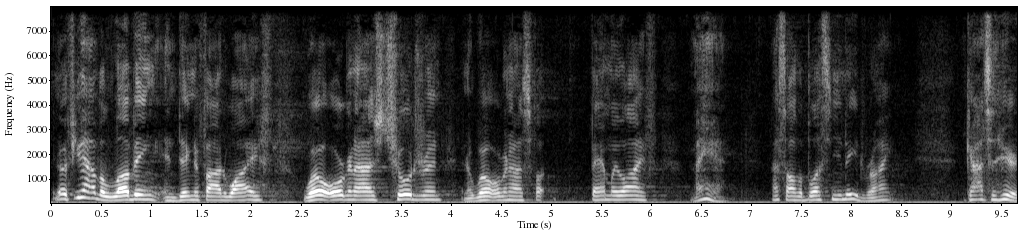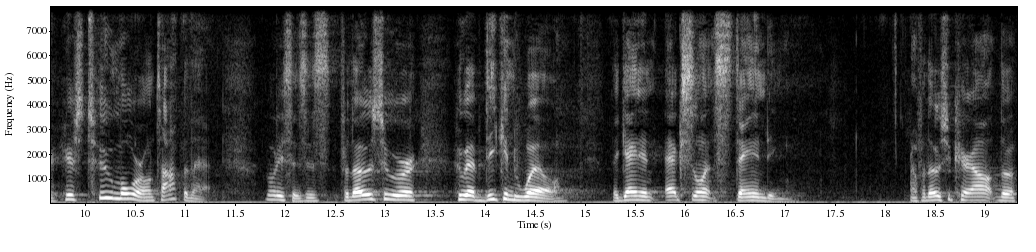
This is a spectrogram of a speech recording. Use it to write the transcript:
you know, if you have a loving and dignified wife, well organized children, and a well organized family life, man, that's all the blessing you need, right? God said, here, here's two more on top of that. What he says is, for those who, are, who have deaconed well, they gain an excellent standing and for those who carry out the,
